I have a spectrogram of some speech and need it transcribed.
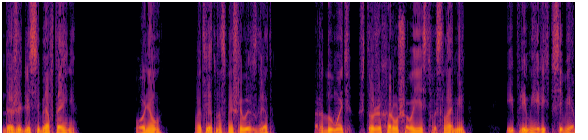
Даже для себя втайне. Понял. В ответ на смешливый взгляд продумать, что же хорошего есть в исламе, и примерить к себе.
